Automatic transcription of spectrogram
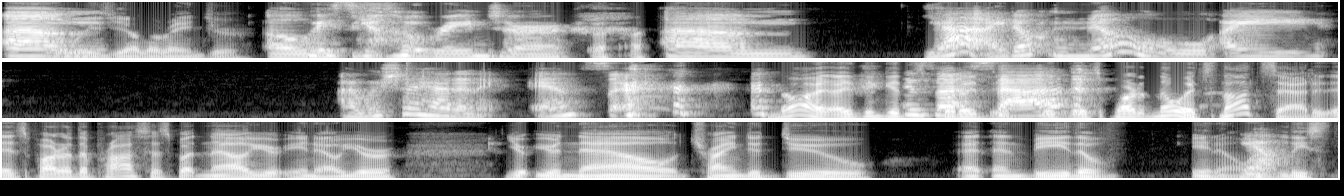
Um, Always Yellow Ranger. always Yellow Ranger. um, yeah, I don't know. I I wish I had an answer. No, I, I think it's Is that it- it- it- it's part of no, it's not sad. It, it's part of the process. But now you're you know you're you're, you're now trying to do and, and be the you know Yeah. at least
